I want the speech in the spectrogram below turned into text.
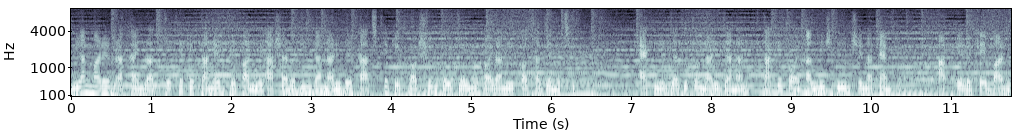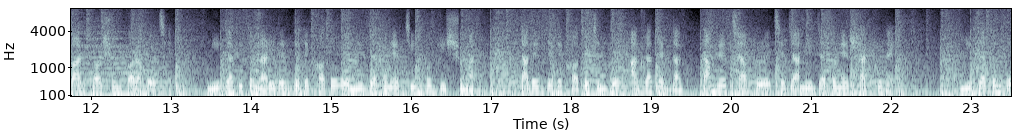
মিয়ানমারের রাখাইন রাজ্য থেকে প্রাণের ভে পালিয়ে আসা রোহিঙ্গা নারীদের কাছ থেকে ধর্ষণ ও যৌন হয়রানির কথা জেনেছি। এক নির্যাতিত নারী জানান, তাকে পঁয়তাল্লিশ দিন সেনা ক্যাম্পে আটকে রেখে বারবার ধর্ষণ করা হয়েছে। নির্যাতিত নারীদের দেহে ক্ষত ও নির্যাতনের চিহ্ন দৃশ্যমান। তাদের দেহে ক্ষত চিহ্ন, আঘাতের দাগ, কামড়ের ছাপ রয়েছে যা নির্যাতনের সাক্ষ্য দেয়। নির্যাতন ও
